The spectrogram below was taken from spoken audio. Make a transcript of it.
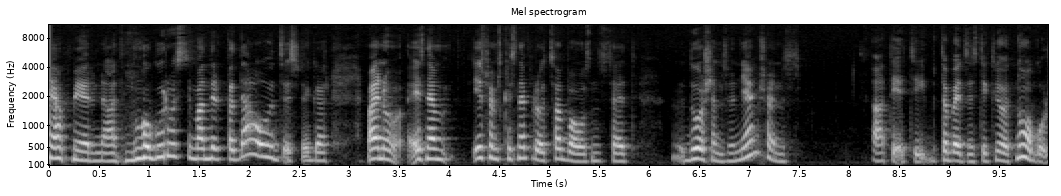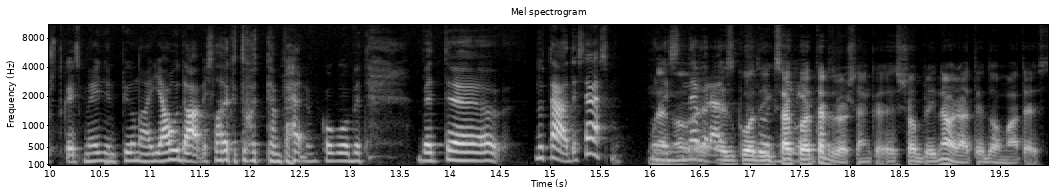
neapmierināta, nogurusi, man ir pa daudz. Es vienkārši, vai nu, es ne, iespējams, ka es neprotu sabalansēt došanas un ņemšanas attiecību. Tāpēc es tik ļoti nogurstu, ka es mēģinu pilnā jaudā visu laiku dot tam bērnam kaut ko. Bet, bet eh, nu, tāda es esmu. Nē, es nu, es godīgi sakot, ar droši vien, ka es šobrīd nevarētu iedomāties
